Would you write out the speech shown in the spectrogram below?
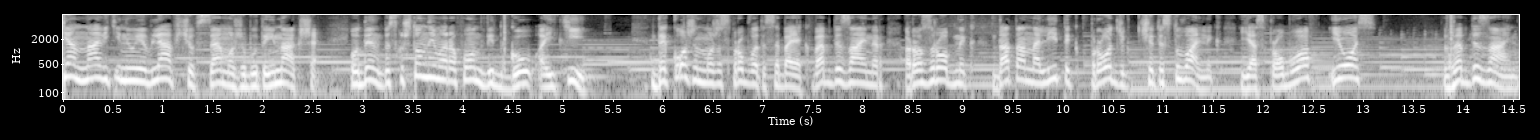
Я навіть і не уявляв, що все може бути інакше. Один безкоштовний марафон від GoIT, де кожен може спробувати себе як веб-дизайнер, розробник, дата-аналітик, проджект чи тестувальник. Я спробував і ось. Веб-дизайн,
